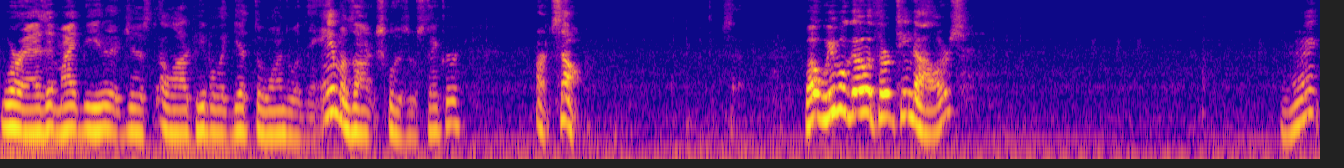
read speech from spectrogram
Whereas it might be that just a lot of people that get the ones with the Amazon exclusive sticker aren't selling. So, but we will go with thirteen dollars. All right,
